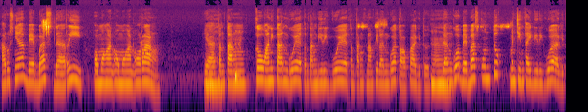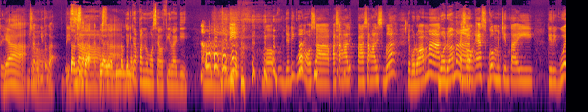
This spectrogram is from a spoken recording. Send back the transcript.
harusnya bebas dari omongan-omongan orang. Ya, Hmm. tentang kewanitaan gue, tentang diri gue, tentang penampilan gue atau apa gitu. Hmm. Dan gue bebas untuk mencintai diri gue gitu ya. Ya. Bisa begitu gak? bisa Bisa, bisa, Iya, iya, bisa. benar-benar. Jadi kapan lu mau selfie lagi? jadi nggak- jadi gue nggak usah pasang ali, pasang alis sebelah ya bodo amat Bodo amat. as long as gue mencintai diri gue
